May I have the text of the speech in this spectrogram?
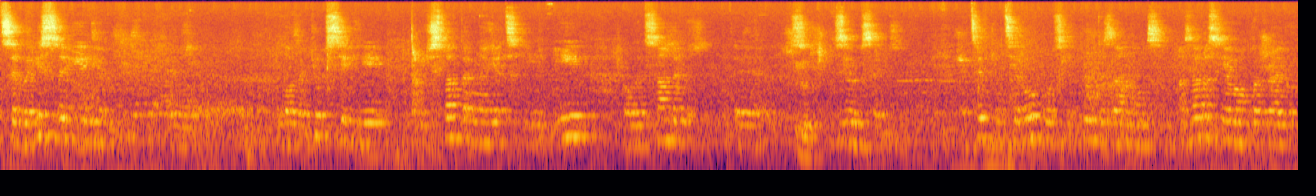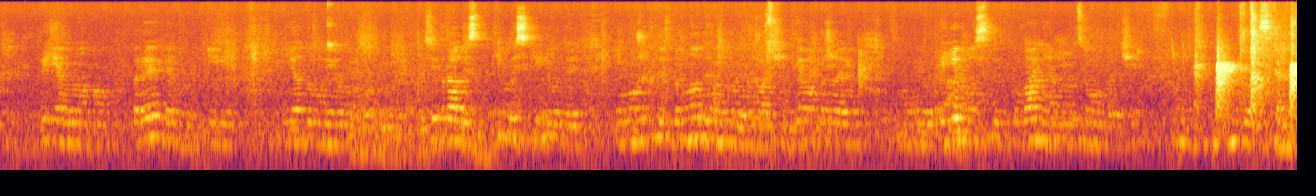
Це Борис Савєлєв, е, Лаватюк Сергій, В'ячеслав Тарновецький і Олександр е, Це в кінці року слідкуйте за анонсом. А зараз я вам бажаю приємного перегляду і я думаю, зібрались такі близькі люди, і може хтось давно один одного бачив. Я вам бажаю приємного спілкування на цьому вечорі. Будь ласка.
